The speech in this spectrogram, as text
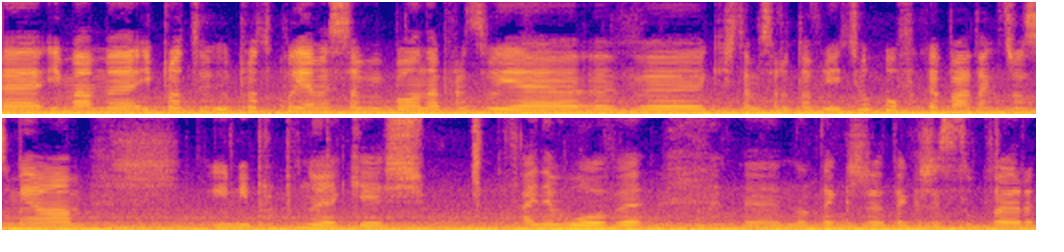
e, i mamy i plot, plotkujemy sobie, bo ona pracuje w jakiejś tam sortowni ciuchów chyba, tak zrozumiałam i mi proponuje jakieś fajne łowy, e, no także, także super.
